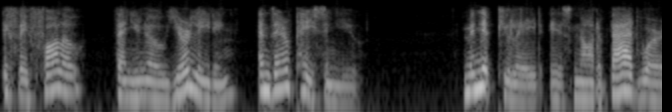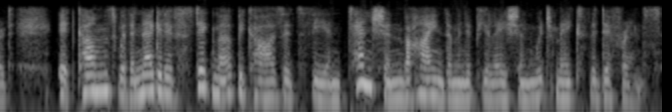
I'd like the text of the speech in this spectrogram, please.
If they follow, then you know you're leading and they're pacing you. Manipulate is not a bad word. It comes with a negative stigma because it's the intention behind the manipulation which makes the difference.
